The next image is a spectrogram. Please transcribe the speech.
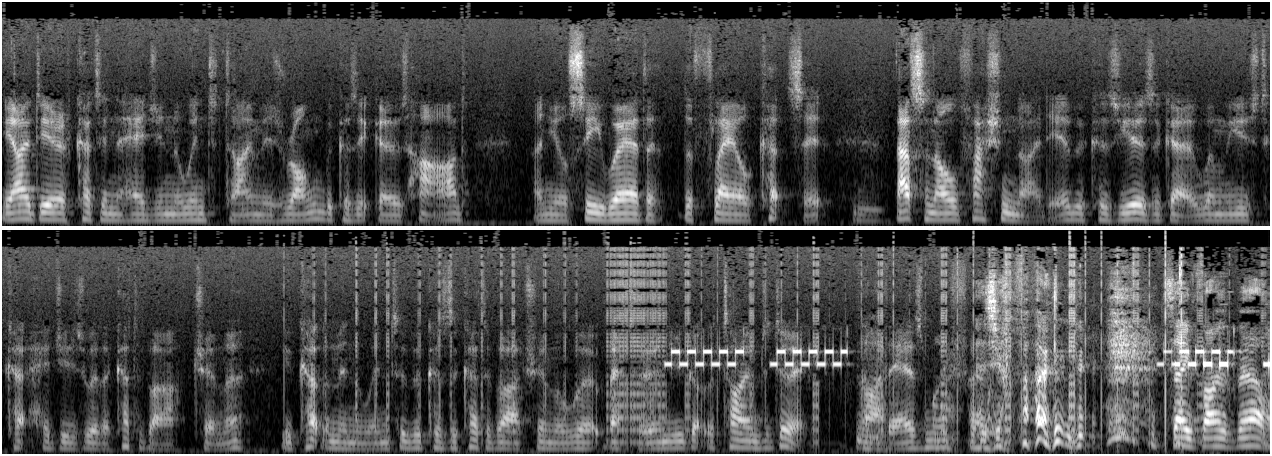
The idea of cutting the hedge in the winter time is wrong because it goes hard and you'll see where the, the flail cuts it. Mm. That's an old fashioned idea because years ago, when we used to cut hedges with a cutter bar trimmer, you cut them in the winter because the cutter bar trimmer worked better and you got the time to do it. And there's my phone. There's your phone. Saved by the bell.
